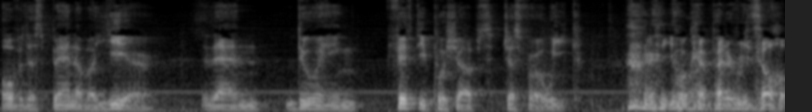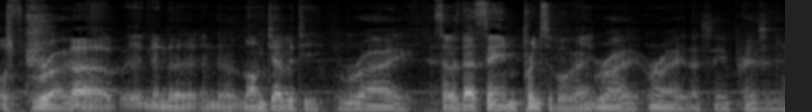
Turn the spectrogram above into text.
over the span of a year than doing 50 push-ups just for a week. You'll get better results Right. uh, in the in the longevity. right So it's that same principle, right? right right that same principle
